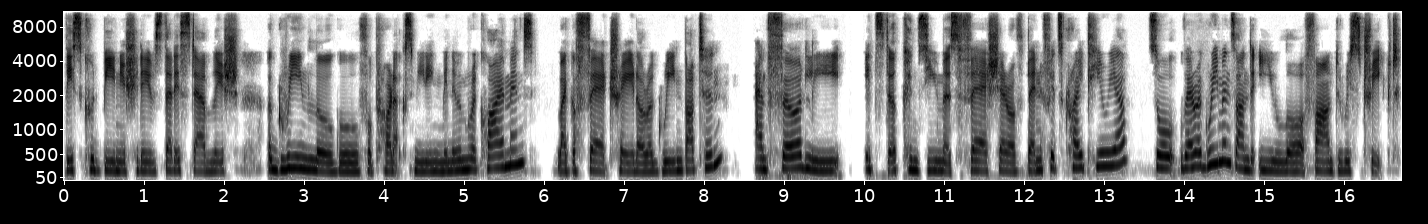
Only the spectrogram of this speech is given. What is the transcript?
This could be initiatives that establish a green logo for products meeting minimum requirements, like a fair trade or a green button. And thirdly, it's the consumer's fair share of benefits criteria. So where agreements under EU law are found to restrict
